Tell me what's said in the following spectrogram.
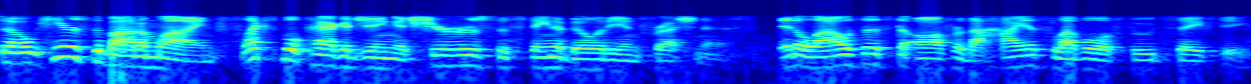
So here's the bottom line. Flexible packaging assures sustainability and freshness. It allows us to offer the highest level of food safety.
